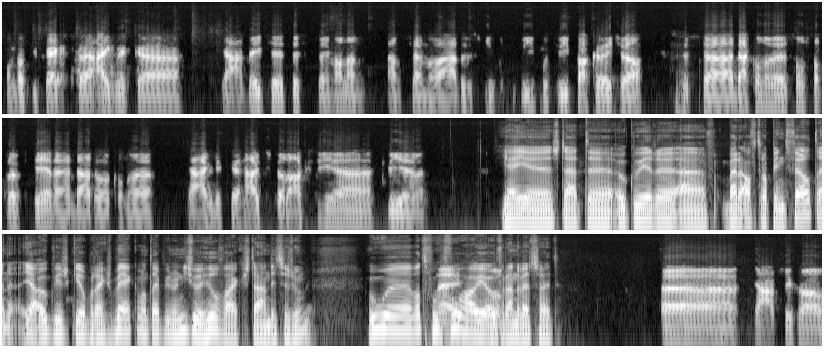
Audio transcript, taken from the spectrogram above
Omdat die backs eigenlijk ja, een beetje tussen twee man aan, aan het zwemmen waren. Dus wie moet wie, moet wie pakken, weet je wel. Ja. Dus daar konden we soms van profiteren. En daardoor konden we ja, eigenlijk een uitgespeelde actie creëren. Jij eh, staat eh, ook weer eh, bij de aftrap in het veld. En ja, ook weer eens een keer op rechtsback. Want daar heb je nog niet zo heel vaak gestaan dit seizoen. Hoe, wat voor Nee, gevoel hou je over aan de wedstrijd? Ja, op zich wel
